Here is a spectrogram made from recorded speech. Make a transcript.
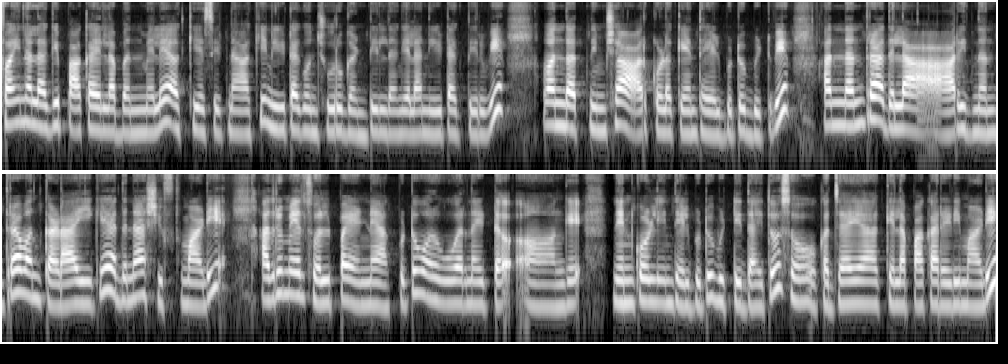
ಫೈನಲ್ ಆಗಿ ಪಾಕ ಎಲ್ಲ ಬಂದಮೇಲೆ ಅಕ್ಕಿ ಹಸಿಟ್ಟನ್ನ ಹಾಕಿ ನೀಟಾಗಿ ಒಂಚೂರು ಗಂಟಿಲ್ದಂಗೆಲ್ಲ ನೀಟಾಗಿ ತಿರುವಿ. ಒಂದು ಹತ್ತು ನಿಮಿಷ ಆರ್ಕೊಳ್ಳೋಕ್ಕೆ ಅಂತ ಹೇಳ್ಬಿಟ್ಟು ಬಿಟ್ವಿ. ಅದ ನಂತರ ಅದೆಲ್ಲ ಆರಿದ ನಂತರ ಒಂದು ಕಡಾಯಿಗೆ ಅದನ್ನು ಶಿಫ್ಟ್ ಮಾಡಿ ಅದ್ರ ಮೇಲೆ ಸ್ವಲ್ಪ ಎಣ್ಣೆ ಹಾಕ್ಬಿಟ್ಟು ಓವರ್ ನೈಟ್ ಹಂಗೆ ನೆನ್ಕೊಳ್ಳಿ ಅಂತ ಹೇಳ್ಬಿಟ್ಟು ಬಿಟ್ಟಿದ್ದಾಯಿತು. ಸೊ ಕಜ್ಜಾಯಕ್ಕೆಲ್ಲ ಪಾಕ ರೆಡಿ ಮಾಡಿ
